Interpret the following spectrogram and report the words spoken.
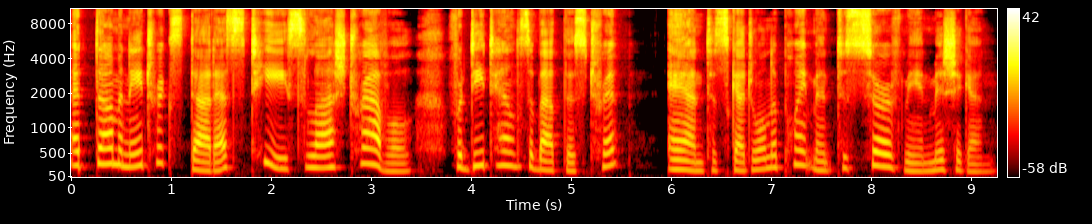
at dominatrix.st slash travel for details about this trip and to schedule an appointment to serve me in Michigan.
